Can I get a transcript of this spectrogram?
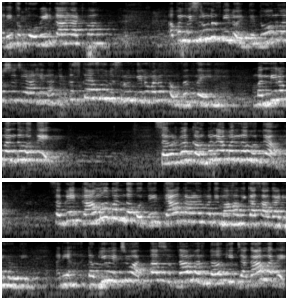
अरे तो कोविड काळ आठवा. आपण विसरूनच गेलोय. ते दोन वर्ष जे आहे ना ते कसं काय असं विसरून गेलो? मला समजत नाही. मंदिरं बंद होते. सर्व कंपन्या बंद होत्या. सगळे कामं बंद होते. त्या काळामध्ये महाविकास आघाडी होती. आणि डब्ल्यू एच ओ आत्ता सुद्धा म्हणतं की जगामध्ये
